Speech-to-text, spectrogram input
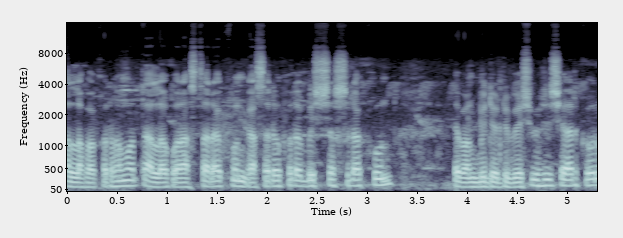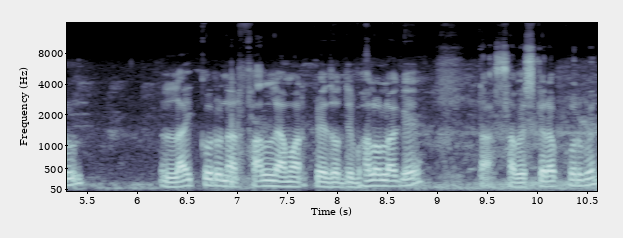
আল্লাহ পাকের রহমতে, আল্লাহ উপর আস্থা রাখুন, গাছের উপরে বিশ্বাস রাখুন এবং ভিডিওটি বেশি বেশি শেয়ার করুন। লাইক করুন আর পারলে আমাকে যদি ভালো লাগে তা সাবস্ক্রাইব করবেন।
